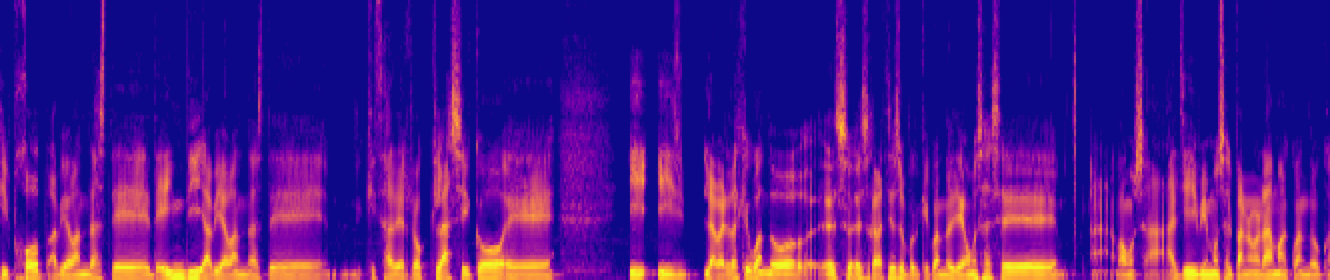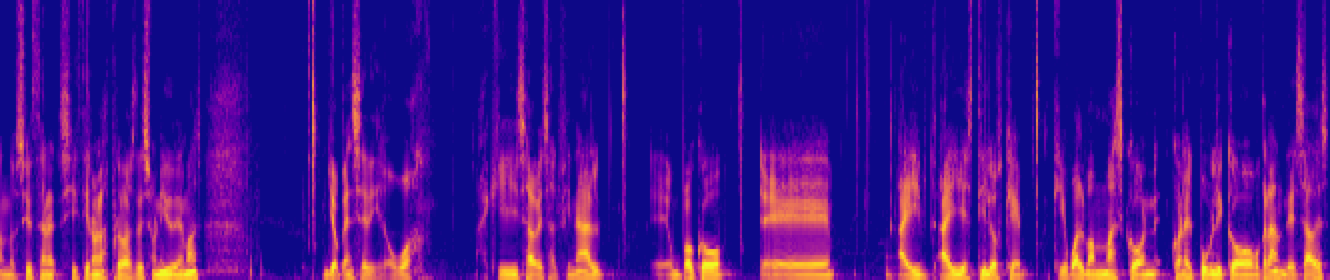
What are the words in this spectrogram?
hip hop, había bandas de, indie, había bandas de quizá de rock clásico. Eh, y, la verdad es que cuando es, es gracioso porque cuando llegamos a ese, vamos, allí vimos el panorama cuando, cuando se, hicieron las pruebas de sonido y demás, yo pensé, digo, wow, aquí, sabes, al final eh, un poco hay, hay estilos que, que, igual van más con, con, el público grande, ¿sabes?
